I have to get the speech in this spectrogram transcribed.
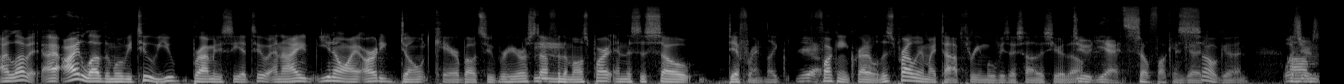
I love it. I, I love the movie too. You brought me to see it too, and I, you know, I already don't care about superhero stuff for the most part, and this is so different, like Yeah. fucking incredible. This is probably in my top three movies I saw this year, though. Dude, yeah, it's so fucking good. So good. What's um, yours?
